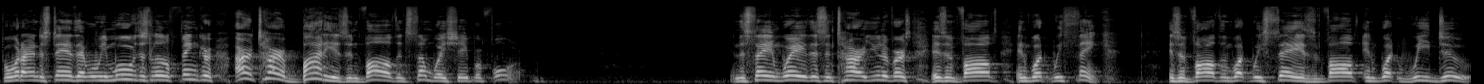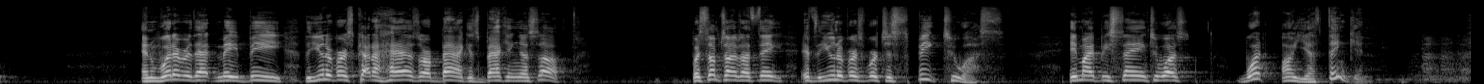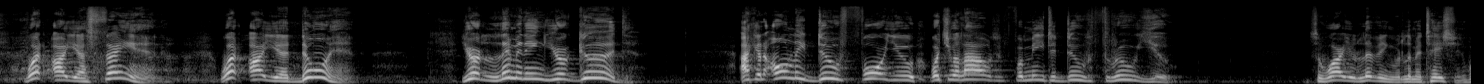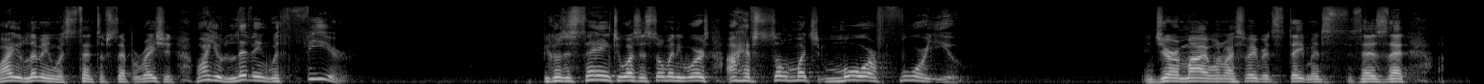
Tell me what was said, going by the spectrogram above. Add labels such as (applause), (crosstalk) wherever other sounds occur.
from what I understand, is that when we move this little finger, our entire body is involved in some way, shape, or form. In the same way, this entire universe is involved in what we think, is involved in what we say, is involved in what we do. And whatever that may be, the universe kind of has our back, it's backing us up. But sometimes I think if the universe were to speak to us, it might be saying to us, What are you thinking? What are you saying? What are you doing? You're limiting your good. I can only do for you what you allowed for me to do through you. So, why are you living with limitation? Why are you living with sense of separation? Why are you living with fear? Because it's saying to us in so many words, I have so much more for you. In Jeremiah, one of my favorite statements says that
